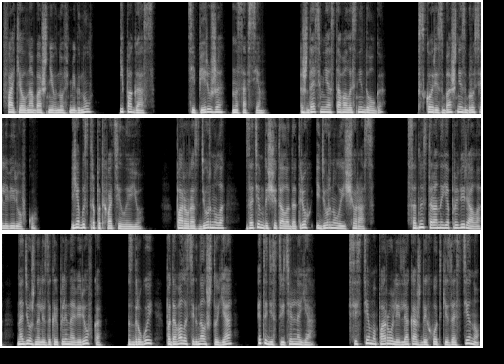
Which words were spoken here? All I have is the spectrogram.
Факел на башне вновь мигнул и погас. Теперь уже насовсем. Ждать мне оставалось недолго. Вскоре с башни сбросили веревку. Я быстро подхватила ее, Пару раз дернула, затем досчитала до трех и дернула еще раз. С одной стороны, я проверяла, надежно ли закреплена веревка, с другой подавала сигнал, что я — это действительно я. Система паролей для каждой ходки за стену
